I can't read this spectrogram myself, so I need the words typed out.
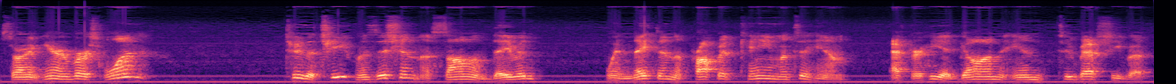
Starting here in verse 1. To the chief musician, a psalm of David, when Nathan the prophet came unto him after he had gone into Bathsheba.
